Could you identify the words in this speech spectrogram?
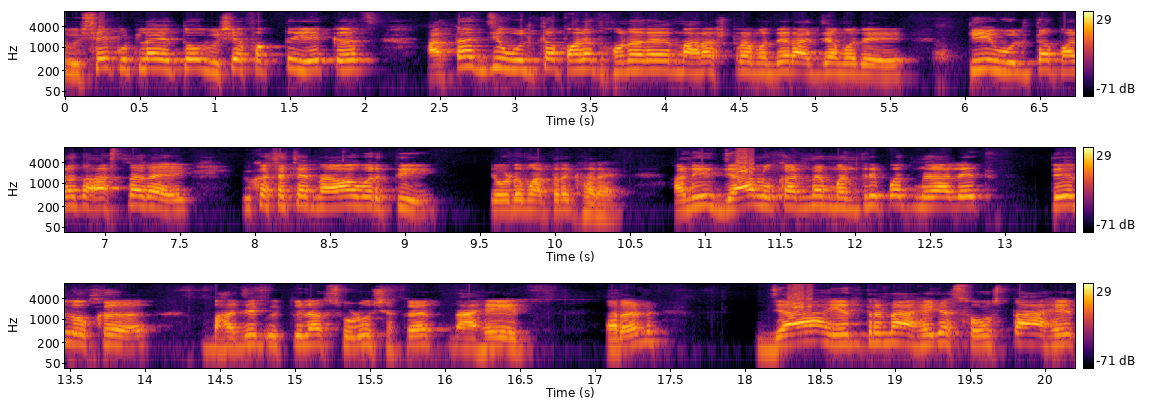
विषय कुठला येतो? विषय फक्त एकच. आता जी उलतापालत होणार आहे महाराष्ट्रामध्ये राज्यामध्ये ती उलतापालत असणार आहे विकासाच्या नावावरती. एवढं मात्र खरं आहे. आणि ज्या लोकांना मंत्रिपद मिळालेत ते लोक भाजप युतीला सोडू शकत नाहीत. कारण ज्या यंत्रणा आहे ज्या संस्था आहेत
